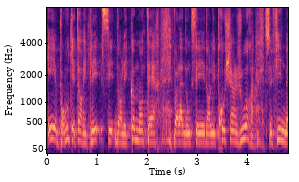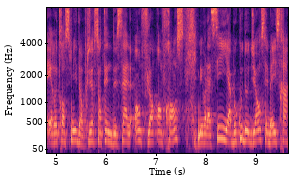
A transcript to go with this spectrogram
Et pour vous qui êtes en replay, c'est dans les commentaires. Voilà, donc c'est dans les prochains jours. Ce film est retransmis dans plusieurs centaines de salles en, en France. Mais voilà, s'il y a beaucoup d'audience, et eh ben, il sera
